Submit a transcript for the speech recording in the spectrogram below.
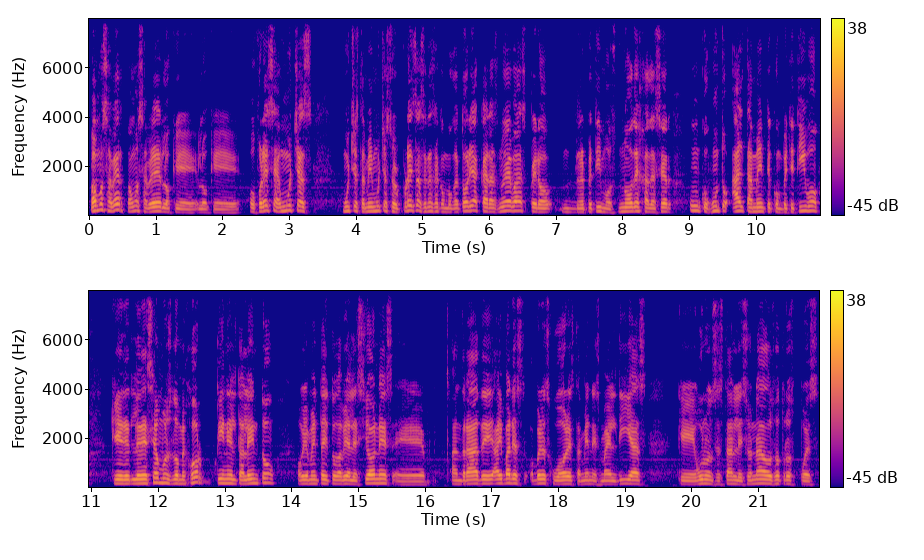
Vamos a ver, vamos a ver lo que, lo que ofrece a muchas muchas también muchas sorpresas en esa convocatoria, caras nuevas, pero repetimos, no deja de ser un conjunto altamente competitivo que le deseamos lo mejor, tiene el talento, obviamente hay todavía lesiones, eh, Andrade, hay varios, varios jugadores también, Ismael Díaz, que unos están lesionados, otros pues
